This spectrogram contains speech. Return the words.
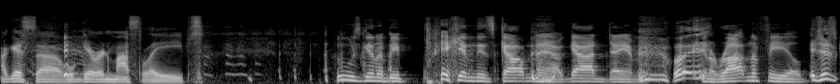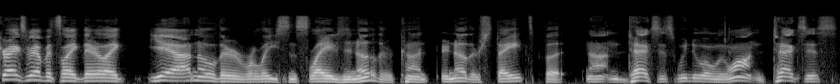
I guess uh, we'll get rid of my slaves." Who's gonna be picking this cotton out? God damn it! Well, It's it- gonna rot in the field. it just cracks me up. It's like they're like, yeah, I know they're releasing slaves in other coun- in other states, but not in Texas. We do what we want in Texas.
